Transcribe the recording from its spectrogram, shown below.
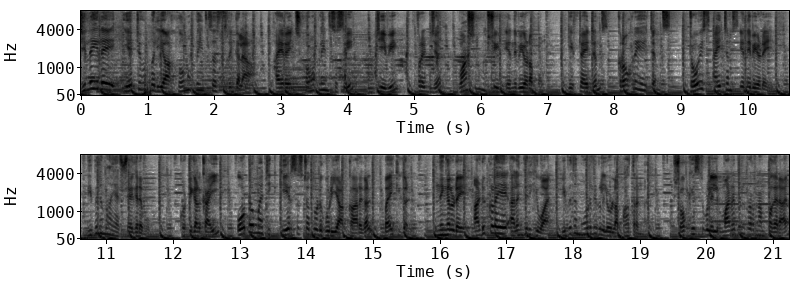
ജില്ലയിലെ ഏറ്റവും വലിയ ഹോം അപ്ലയൻസസ് ശൃംഖല ഹൈറേഞ്ച് ഹോം അപ്ലയൻസസിൽ T V fridge washing machine എന്നിവയോടൊപ്പം gift items crockery items toys items എന്നിവയുടെ വിപുലമായ ശേഖരവും. കുട്ടികൾക്കായി ഓട്ടോമാറ്റിക് ഗിയർ സിസ്റ്റത്തോടു കൂടിയ കാറുകൾ ബൈക്കുകൾ നിങ്ങളുടെ അടുക്കളയെ അലങ്കരിക്കുവാൻ വിവിധ മോഡലുകളിലുള്ള പാത്രങ്ങൾ ഷോക്കേസുകളിൽ മഴവിൽ വർണം പകരാൻ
